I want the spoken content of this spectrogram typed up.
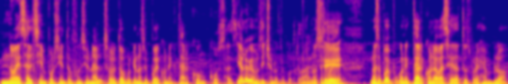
no es al 100% funcional, sobre todo porque no se puede conectar con cosas. Ya lo habíamos dicho en otro podcast, ¿no? No se, sí, puede, no se puede conectar con la base de datos, por ejemplo,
